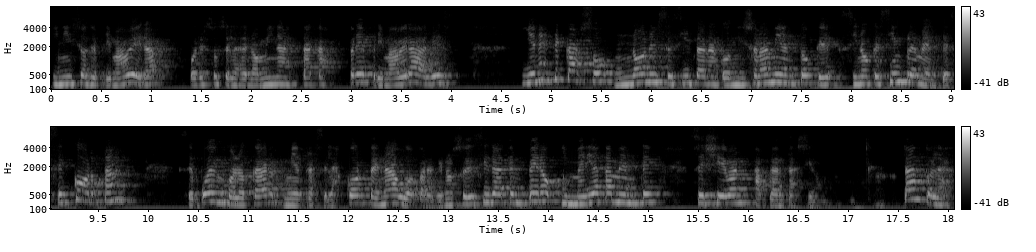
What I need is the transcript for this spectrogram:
inicios de primavera, por eso se las denomina estacas preprimaverales, y en este caso no necesitan acondicionamiento, que, sino que simplemente se cortan, se pueden colocar mientras se las corta en agua para que no se deshidraten, pero inmediatamente se llevan a plantación. Tanto las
